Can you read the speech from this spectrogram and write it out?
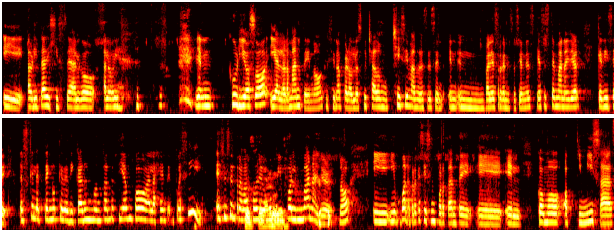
Y ahorita dijiste algo, algo bien, bien curioso y alarmante, ¿no, Cristina? Pero lo he escuchado muchísimas veces en, en, varias organizaciones, que es este manager que dice, es que le tengo que dedicar un montón de tiempo a la gente. Pues sí, ese es el trabajo pues de un people manager, ¿no? Y, bueno, creo que sí es importante eh, el cómo optimizas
